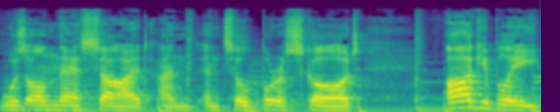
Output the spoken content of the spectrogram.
was on their side. And until Boro scored, arguably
